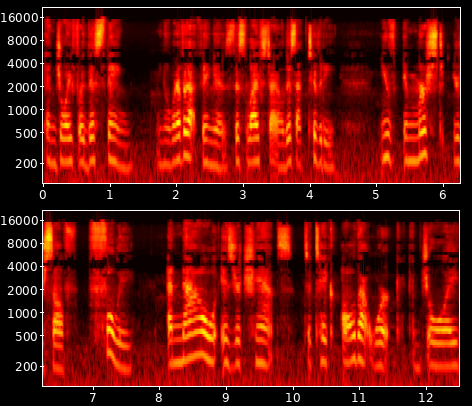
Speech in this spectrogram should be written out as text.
and joy for this thing, you know, whatever that thing is, this lifestyle, this activity. You've immersed yourself fully. And now is your chance to take all that work and joy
